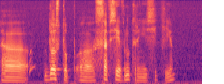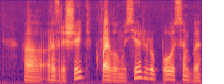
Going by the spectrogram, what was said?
э, доступ э, со всей внутренней сети э, разрешить к файловому серверу по SMB.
